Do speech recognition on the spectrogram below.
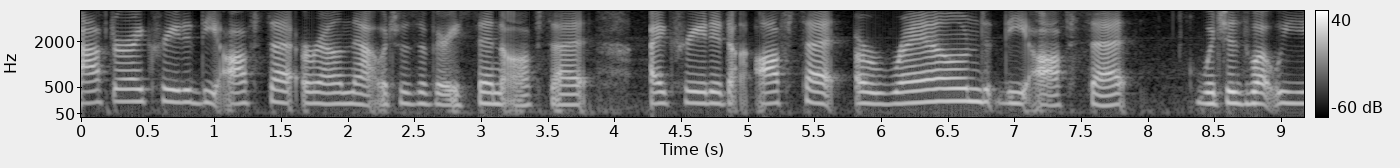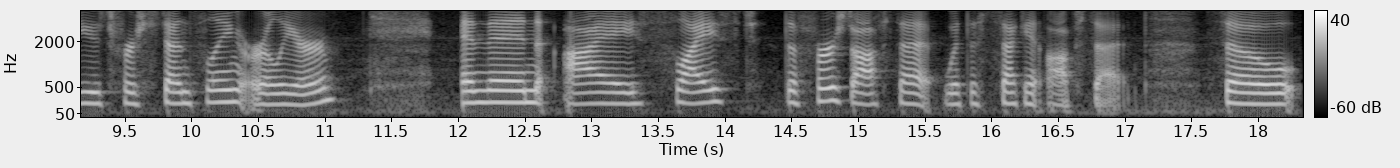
After I created the offset around that, which was a very thin offset, I created an offset around the offset, which is what we used for stenciling earlier. And then I sliced the first offset with the second offset. So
